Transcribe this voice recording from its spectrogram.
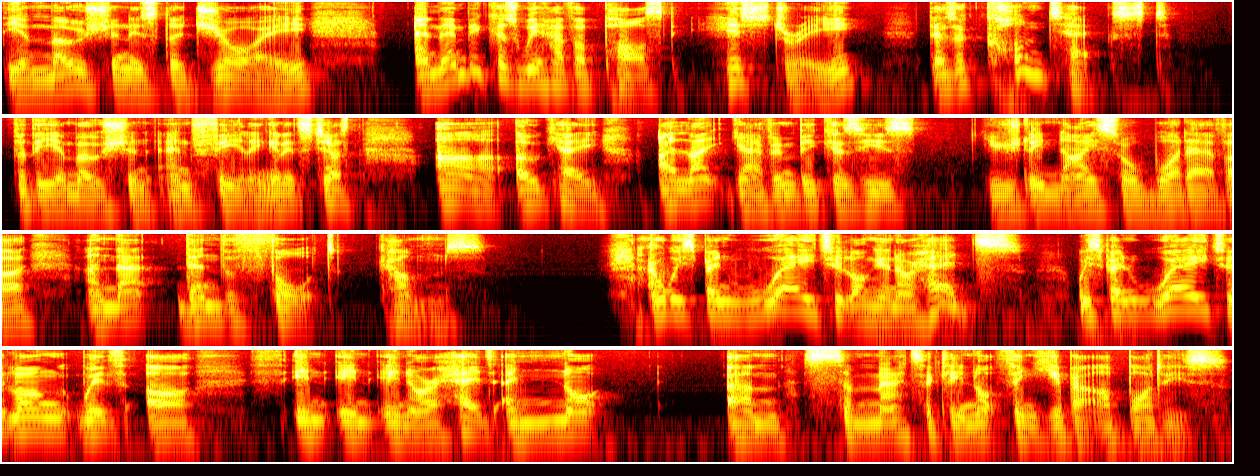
The emotion is the joy. And then because we have a past history, there's a context for the emotion and feeling. And it's just, ah, okay, I like Gavin because he's usually nice or whatever. And that then the thought comes. And we spend way too long in our heads. We spend way too long with our in, in, in our heads and not um, somatically not thinking about our bodies.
